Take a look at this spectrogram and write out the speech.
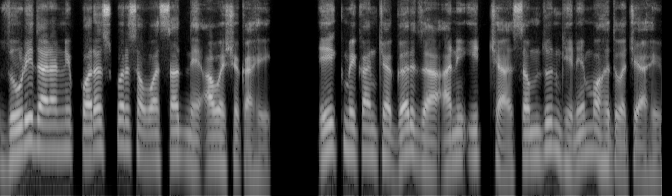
जोडीदारांनी परस्पर संवाद साधणे आवश्यक आहे. एकमेकांच्या गरजा आणि इच्छा समजून घेणे महत्त्वाचे आहे.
